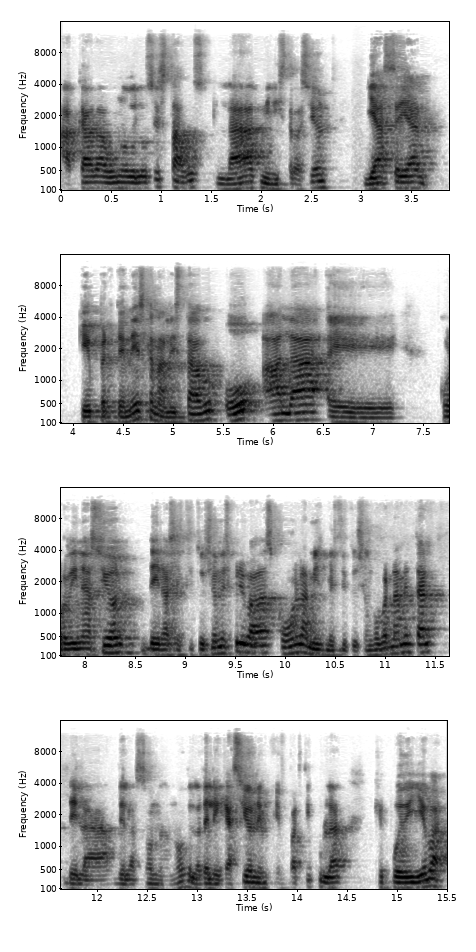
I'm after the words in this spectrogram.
a cada uno de los estados la administración, ya sean que pertenezcan al estado o a la eh, coordinación de las instituciones privadas con la misma institución gubernamental de la, de la zona, ¿no? de la delegación en, en particular que puede llevar.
